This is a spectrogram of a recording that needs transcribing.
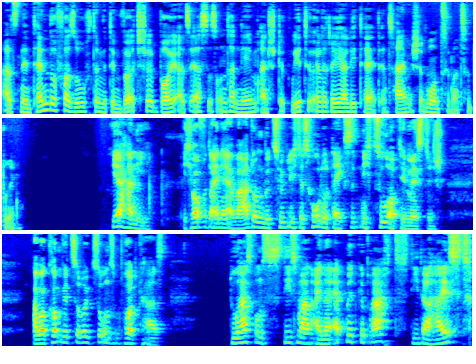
als Nintendo versuchte, mit dem Virtual Boy als erstes Unternehmen ein Stück virtuelle Realität ins heimische Wohnzimmer zu bringen. Ja, Hanni, ich hoffe, deine Erwartungen bezüglich des Holodecks sind nicht zu optimistisch. Aber kommen wir zurück zu unserem Podcast. Du hast uns diesmal eine App mitgebracht, die da heißt.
